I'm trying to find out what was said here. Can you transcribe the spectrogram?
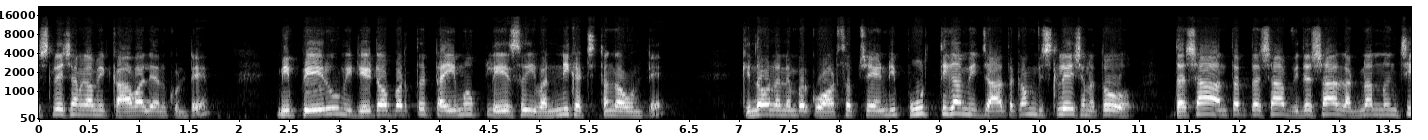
విశ్లేషణగా మీకు కావాలి అనుకుంటే మీ పేరు మీ date of birth time place ఇవన్నీ ఖచ్చితంగా ఉంటే కింద ఉన్న నెంబర్కు వాట్సాప్ చేయండి. పూర్తిగా మీ జాతకం విశ్లేషణతో దశ అంతర్దశ విదశ లగ్నం నుంచి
